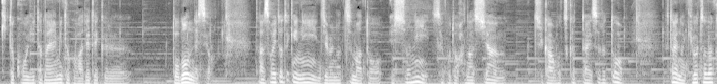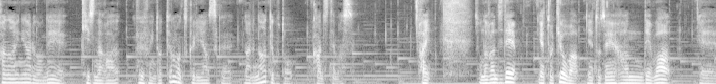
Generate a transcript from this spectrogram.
きっとこういった悩みとかが出てくると思うんですよ。だからそういった時に自分の妻と一緒にそういうことを話し合う時間を作ったりすると2人の共通の課題になるので絆が夫婦にとっても作りやすくなるなってことを感じてます。はい。そんな感じで、えっと、今日は、えっと、前半では、え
